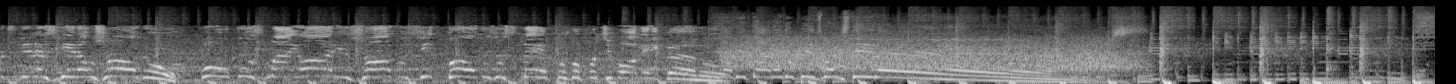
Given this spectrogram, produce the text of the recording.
Steelers vira o jogo! Um dos maiores jogos de todos os tempos no futebol americano! A vitória do Pittsburgh Steelers!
